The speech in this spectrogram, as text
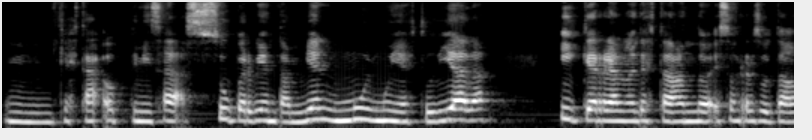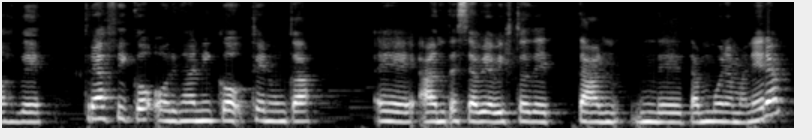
mm, que está optimizada súper bien también, muy, muy estudiada y que realmente está dando esos resultados de tráfico orgánico que nunca eh, antes se había visto de tan, de tan buena manera.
